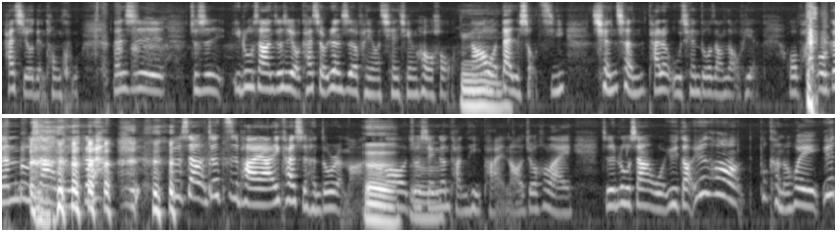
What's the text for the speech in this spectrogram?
开始有点痛苦，但是就是一路上就是有开始有认识的朋友前前后后，然后我带着手机全程拍了五千多张照片，我拍我跟路上的一个 路上就自拍啊，一开始很多人嘛，然后就。先跟团体拍，然后就后来就是路上我遇到，因为通常不可能会，因为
